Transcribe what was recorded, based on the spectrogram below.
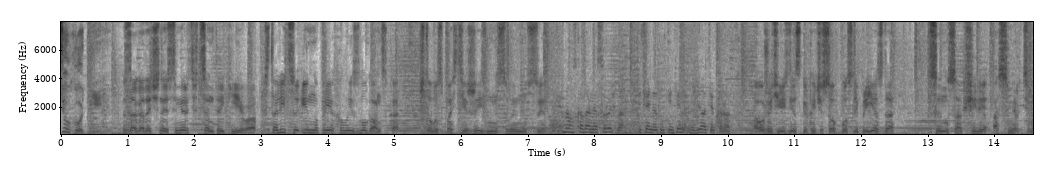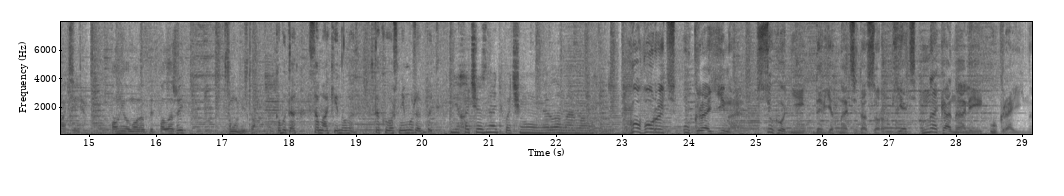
Сьогодні Загадочная смерть в центре Киева. В столицу Инна приехала из Луганска, чтобы спасти жизнь своему сыну. Нам сказали срочно, в течение двух недель сделать операцию. А уже через несколько часов после приезда сыну сообщили о смерти матери. Вполне можно предположить самоубийство. Как будто сама кинула. Такого ж не может быть. Я хочу знать, почему умерла моя мама. говорить Україна. Сьогодні 19.45 на каналі Україна.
